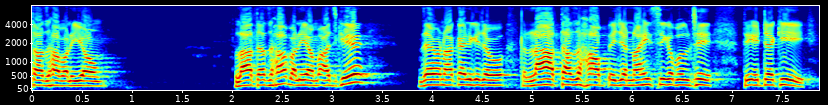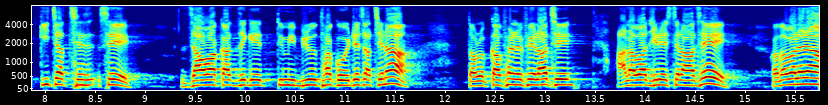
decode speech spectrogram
তাজহাব আলিয়াম লা তাজহাব আলিয়াম আজকে যাও না কালকে যাব। লা তাজহাব এই যে নাহিসিকা বলছে তো এটা কি? কি চাচ্ছে সে? যাওয়া কাজ থেকে তুমি বিরত থাকো এটা চাচ্ছে না? তারপর কাফের ফের আছে। আলাবাজির ইসরা আছে? কথা বলে না?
